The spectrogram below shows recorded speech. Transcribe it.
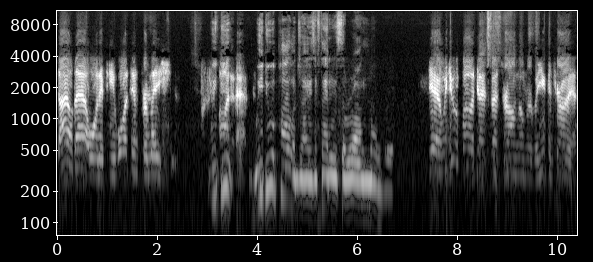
dial that one if you want information We do, on that. we do apologize if that is the wrong number. Yeah, we do apologize if that's the wrong number, but you can try it.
